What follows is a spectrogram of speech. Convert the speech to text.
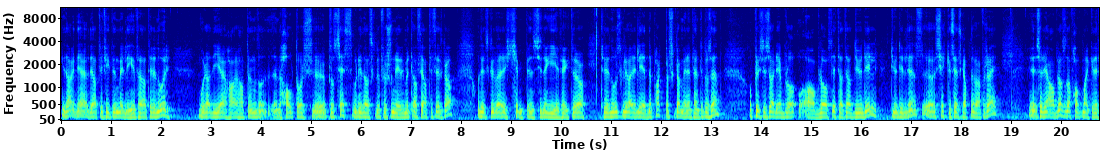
I dag, det er jo det at vi fikk den meldingen fra Telenor. Hvor de har hatt en, en halvt års uh, prosess hvor de da skulle fusjonere med et asiatisk selskap. Og det skulle være kjempesynergieffekter. Og Telenor skulle være ledende part og skulle ha mer enn 50% og plutselig så er det avblåst etter at de har due, deal, due diligence, og sjekket selskapene hver for seg. Eh, så de avblåst, og da falt markedet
